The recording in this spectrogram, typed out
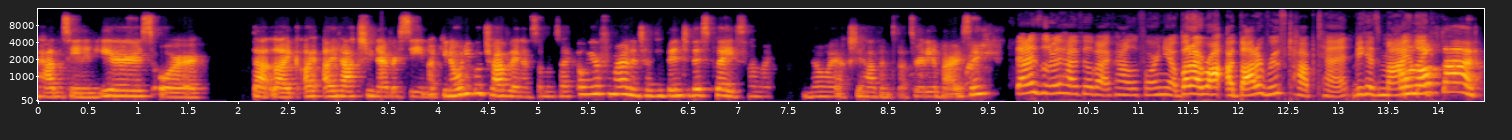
I hadn't seen in years, or that like I, I'd actually never seen. Like, you know, when you go traveling and someone's like, Oh, you're from Ireland, have you been to this place? And I'm like, No, I actually haven't. That's really embarrassing. That is literally how I feel about California. But I I bought a rooftop tent because my I love that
